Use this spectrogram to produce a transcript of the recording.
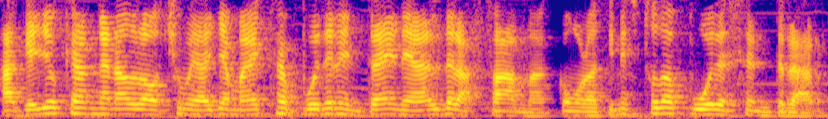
Aquellos que han ganado las 8 medallas maestras pueden entrar en el de la fama. Como la tienes toda, puedes entrar.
